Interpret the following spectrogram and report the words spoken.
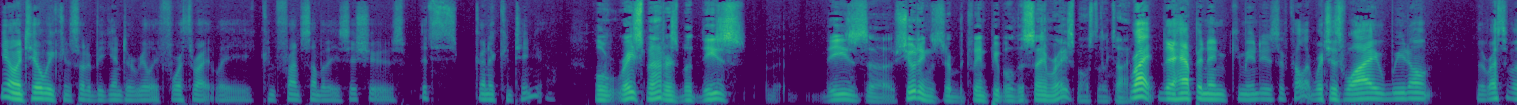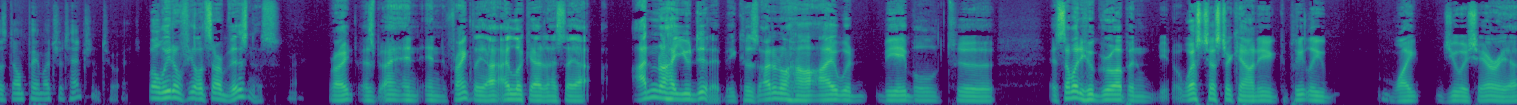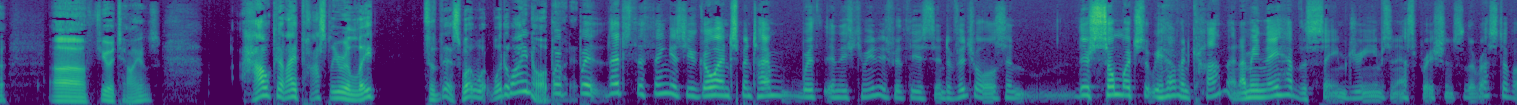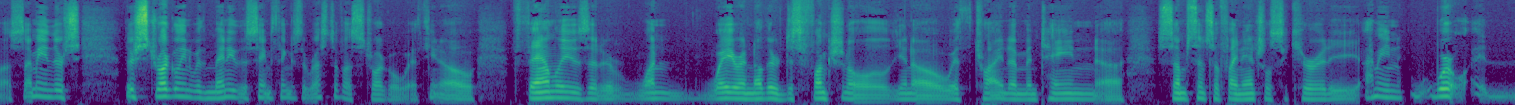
you know, until we can sort of begin to really forthrightly confront some of these issues, it's going to continue. Well, race matters, but these these uh, shootings are between people of the same race most of the time. Right, they happen in communities of color, which is why we don't. The rest of us don't pay much attention to it. Well, we don't feel it's our business, right? right? As, and and frankly, I, I, look at it and I say, I, I don't know how you did it because I don't know how I would be able to, as somebody who grew up in you know, Westchester County, completely white Jewish area, a uh, few Italians. How can I possibly relate to this? What, what, what do I know about but, it? But that's the thing is you go out and spend time with in these communities with these individuals, and there's so much that we have in common. I mean, they have the same dreams and aspirations as the rest of us. I mean, there's they're struggling with many of the same things the rest of us struggle with. You know, families that are one way or another dysfunctional. You know, with trying to maintain uh, some sense of financial security. I mean, we're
